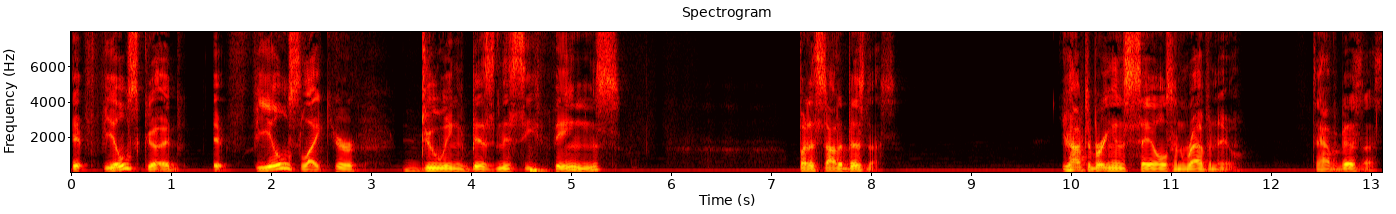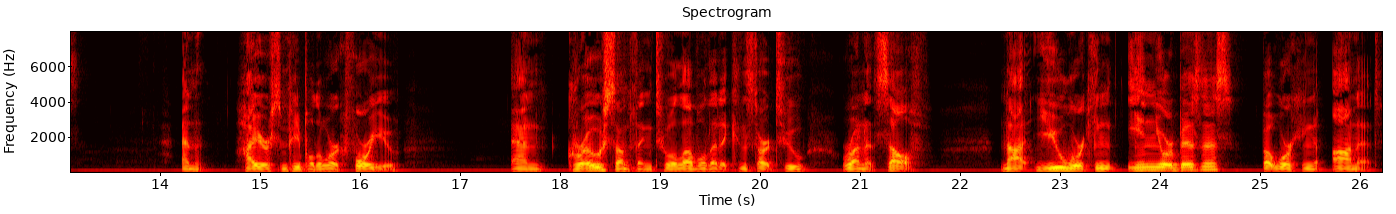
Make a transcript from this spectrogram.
It feels good. It feels like you're doing businessy things, but it's not a business. You have to bring in sales and revenue to have a business and hire some people to work for you and grow something to a level that it can start to run itself. Not you working in your business, but working on it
